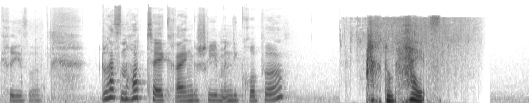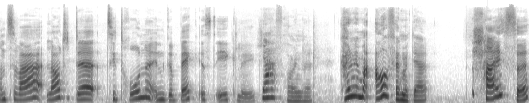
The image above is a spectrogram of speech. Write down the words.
Krise. Du hast einen Hot Take reingeschrieben in die Gruppe. Achtung, heiß. Und zwar lautet der Zitrone in Gebäck ist eklig. Ja, Freunde. Können wir mal aufhören mit der Scheiße,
